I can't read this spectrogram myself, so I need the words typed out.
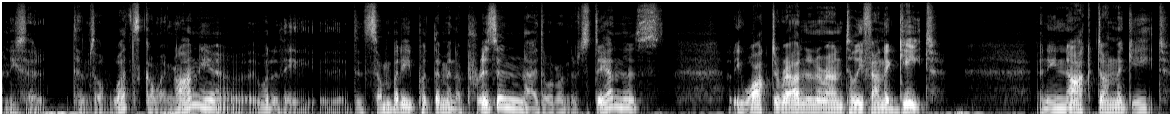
And he said, to himself, What's going on here? What are they? Did somebody put them in a prison? I don't understand this. He walked around and around until he found a gate. And he knocked on the gate.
